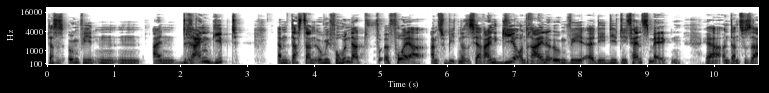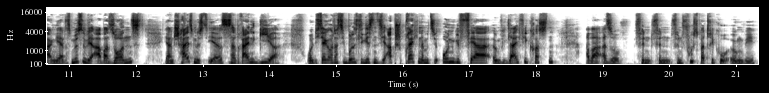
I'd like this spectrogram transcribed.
dass es irgendwie einen ein Drang gibt, ähm, das dann irgendwie für 100 f- äh, vorher anzubieten. Das ist ja reine Gier und reine irgendwie äh, die, die, die Fans melken. Ja, und dann zu sagen, ja, das müssen wir aber sonst, ja, einen Scheiß müsst ihr. Das ist halt reine Gier. Und ich denke auch, dass die Bundesligisten sie absprechen, damit sie ungefähr irgendwie gleich viel kosten. Aber also für, für, für ein Fußballtrikot irgendwie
